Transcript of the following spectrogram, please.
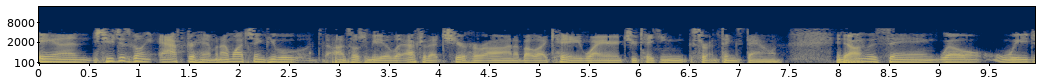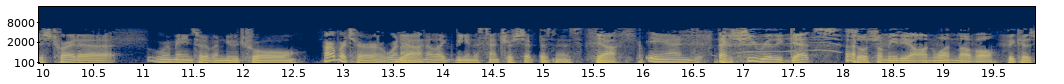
and she was just going after him. And I'm watching people on social media after that cheer her on about like, hey, why aren't you taking certain things down? And Yeah. he was saying, well, we just try to remain sort of a neutral arbiter. We're not Yeah. going to like be in the censorship business. yeah And and she really gets social media on one level because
